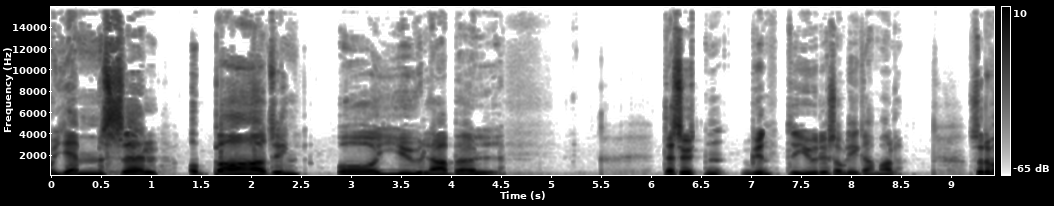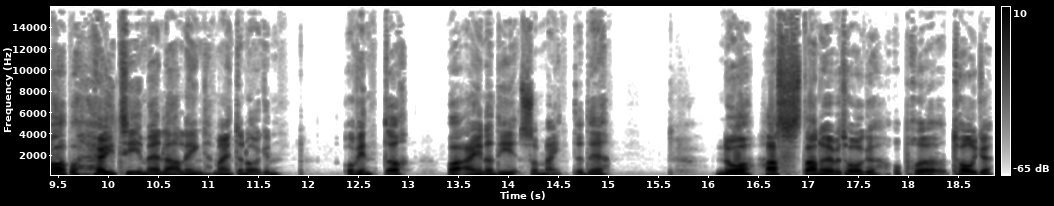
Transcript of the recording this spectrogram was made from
og gjemsel og bading og julebøll. Dessuten begynte Julius å bli gammel, så det var på høy tid med en lærling, mente noen, og Vinter var en av de som mente det. Nå hasta han over torget og, prøv, torget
